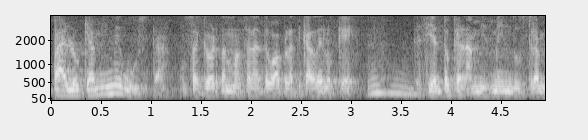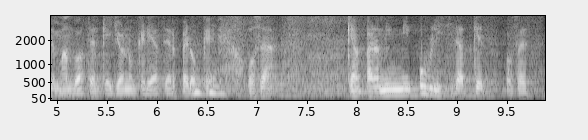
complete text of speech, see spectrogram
para lo que a mí me gusta, o sea, que ahorita más adelante voy a platicar de lo que siento que la misma industria me mandó a hacer que yo no quería hacer, pero que, o sea, que para mí mi publicidad, que es, o sea, es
